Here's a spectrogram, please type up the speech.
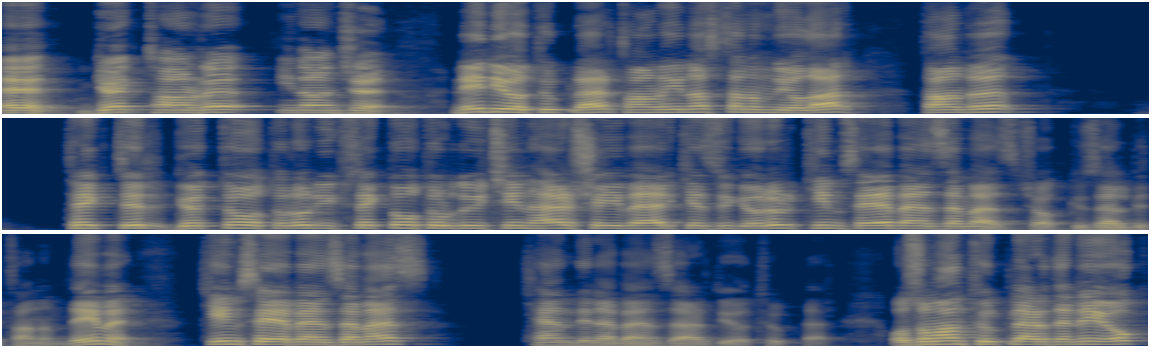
Evet, gök tanrı inancı. Ne diyor Türkler? Tanrı'yı nasıl tanımlıyorlar? Tanrı tektir, gökte oturur, yüksekte oturduğu için her şeyi ve herkesi görür, kimseye benzemez. Çok güzel bir tanım değil mi? Kimseye benzemez, kendine benzer diyor Türkler. O zaman Türklerde ne yok?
